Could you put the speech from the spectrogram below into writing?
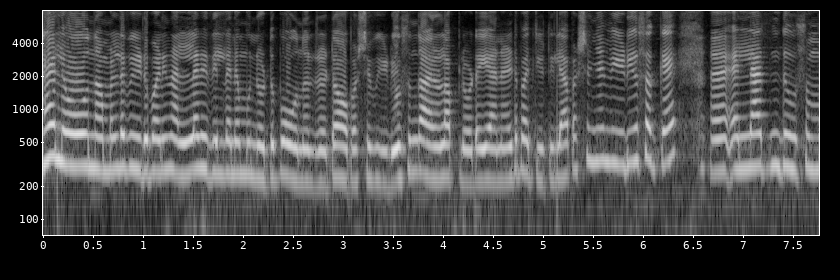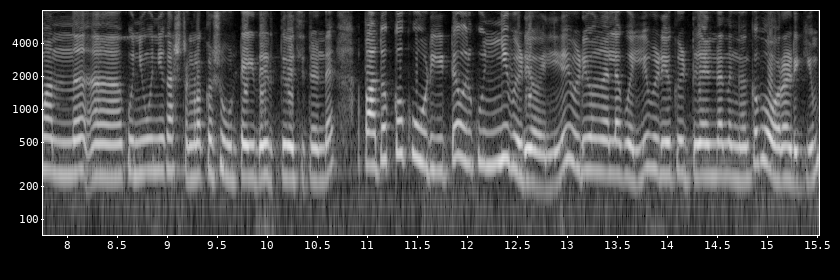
ഹലോ നമ്മളുടെ വീട് പണി നല്ല രീതിയിൽ തന്നെ മുന്നോട്ട് പോകുന്നുണ്ട് കേട്ടോ. പക്ഷെ വീഡിയോസും കാര്യങ്ങളും അപ്ലോഡ് ചെയ്യാനായിട്ട് പറ്റിയിട്ടില്ല. പക്ഷെ ഞാൻ വീഡിയോസൊക്കെ എല്ലാ ദിവസവും വന്ന് കുഞ്ഞു കുഞ്ഞു കഷ്ണങ്ങളൊക്കെ ഷൂട്ട് ചെയ്ത് എടുത്ത് വെച്ചിട്ടുണ്ട്. അപ്പോൾ അതൊക്കെ കൂടിയിട്ട് ഒരു കുഞ്ഞു വീഡിയോ ഇല്ല വീഡിയോ നല്ല വലിയ വീഡിയോ കിട്ടുക നിങ്ങൾക്ക് ബോറടിക്കും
